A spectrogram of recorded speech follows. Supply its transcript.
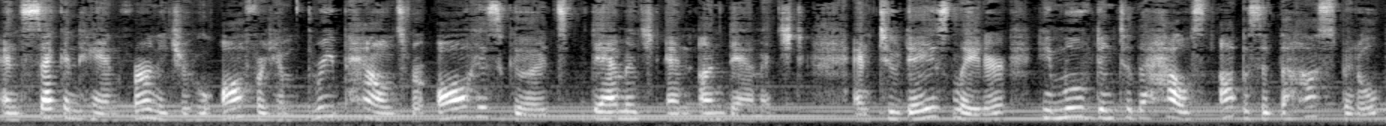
and second-hand furniture who offered him three pounds for all his goods, damaged and undamaged. And two days later, he moved into the house opposite the hospital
